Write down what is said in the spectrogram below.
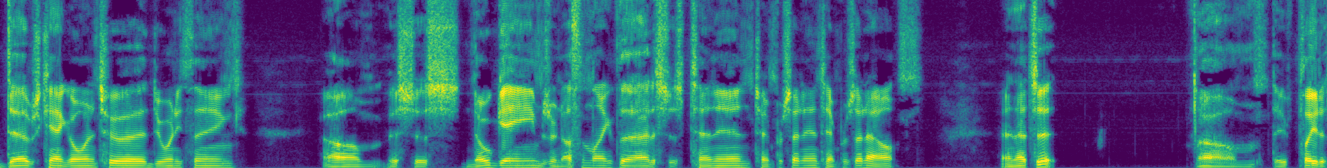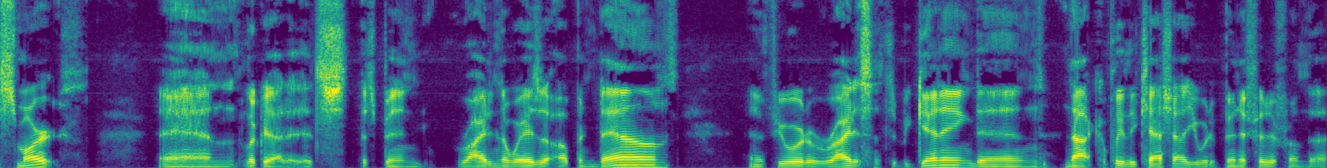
devs can't go into it and do anything. Um, it's just no games or nothing like that. It's just 10 in, 10% in, 10% out. And that's it. Um, they've played it smart. And look at it. It's, it's been riding the waves of up and down. And if you were to ride it since the beginning, then not completely cash out, you would have benefited from the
